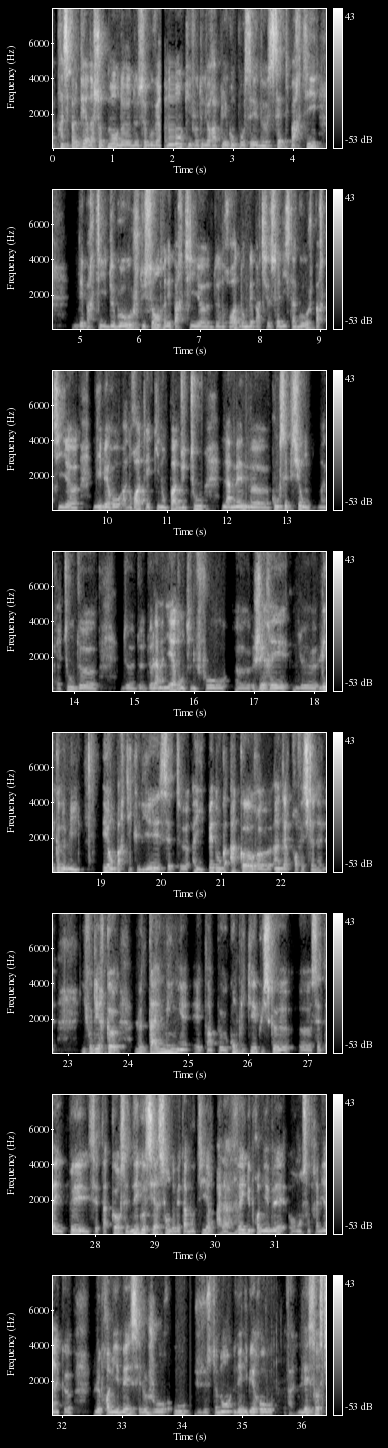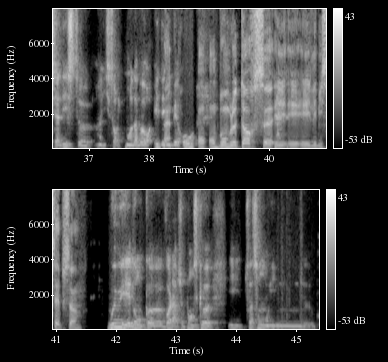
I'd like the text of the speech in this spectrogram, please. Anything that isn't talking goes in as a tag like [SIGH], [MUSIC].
principale pierre d'achoppement de, ce gouvernement, qui, faut-il le rappeler, est composé de sept partis, des partis de gauche, du centre et des partis euh, de droite, donc des partis socialistes à gauche, partis euh, libéraux à droite, et qui n'ont pas du tout la même euh, conception, malgré tout, de, de la manière dont il faut gérer l'économie, et en particulier cette AIP, donc accord interprofessionnel. Il faut dire que le timing est un peu compliqué puisque euh, cet AIP, cet accord, cette négociation devait aboutir à la veille du 1er mai. On sait très bien que le 1er mai, c'est le jour où justement les libéraux, enfin les socialistes, hein, historiquement d'abord, et des bah, libéraux. On, bombe le torse et, les biceps. Hein. Oui, oui, et donc euh, voilà, je pense que de toute façon,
